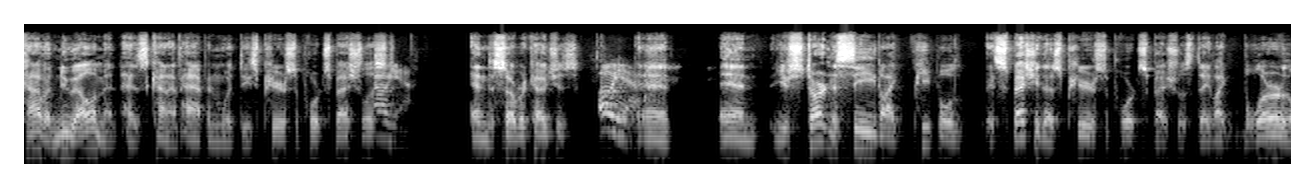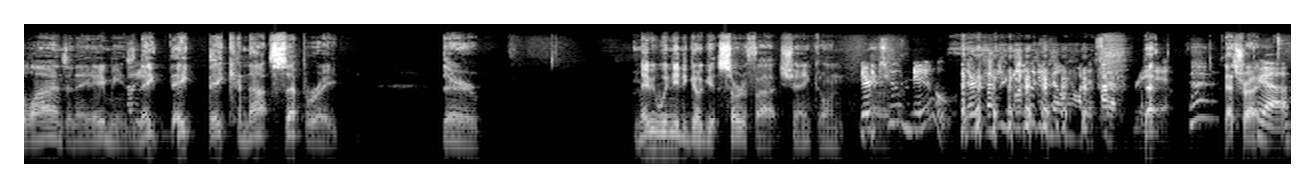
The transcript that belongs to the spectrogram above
kind of a new element has kind of happened with these peer support specialists Oh yeah. and the sober coaches Oh yeah. and and you're starting to see like people especially those peer support specialists they like blur the lines in AA meetings Oh, they they they cannot separate their maybe we need to go get certified Shank on They're uh, too new. They're too new to know how to separate That- it. that's right Yeah.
